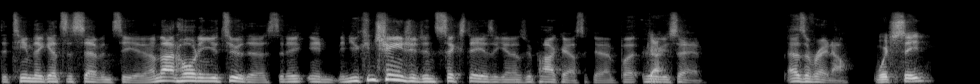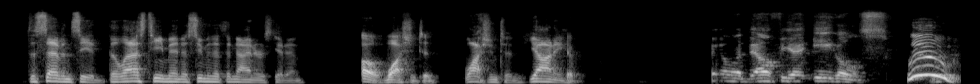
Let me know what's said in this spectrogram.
the team that gets the seven seed, and I'm not holding you to this, and, it, and, and you can change it in six days again as we podcast again, but who are you saying as of right now? Which seed? The seven seed, the last team in, assuming that the Niners get in. Oh, Washington. Washington, Yanni. Yep. Philadelphia Eagles. Woo!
